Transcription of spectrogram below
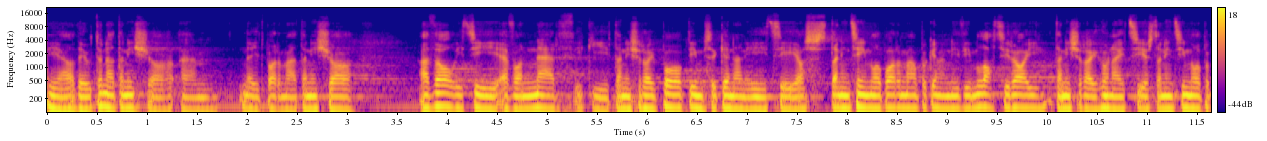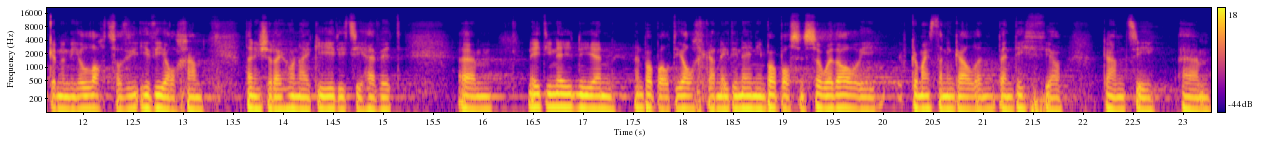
Ia, o ddiw, dyna da ni isio um, wneud bore yma. Da ni isio a ddol i ti efo nerth i gyd. Da ni eisiau rhoi bob dim sydd gennym ni i ti. Os da ni'n teimlo bore yma bod gennym ni ddim lot i roi, da ni eisiau rhoi hwnna i ti. Os da ni'n teimlo bod gennym ni lot o ddi i ddiolch am, da ni eisiau rhoi hwnna i gyd i ti hefyd. Um, neud i wneud ni yn, yn bobl diolchgar, neud i wneud ni'n bobl sy'n sylweddoli gymaint da ni'n gael yn bendeithio gan ti. Um,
